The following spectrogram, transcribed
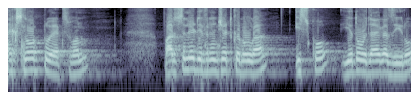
x not to x one partially differentiate करूँगा। इसको, ये तो हो जाएगा ज़ीरो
